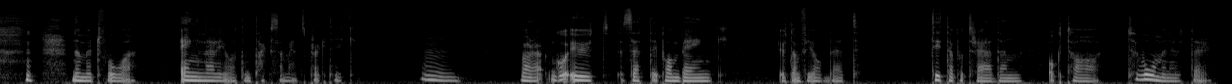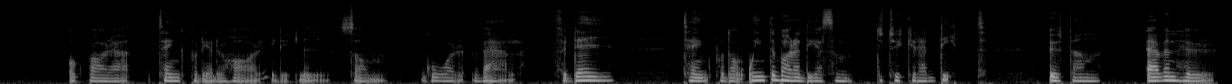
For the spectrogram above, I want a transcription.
Nummer två, ägna dig åt en tacksamhetspraktik. Mm. Bara gå ut, sätt dig på en bänk utanför jobbet, titta på träden och ta två minuter och bara tänk på det du har i ditt liv som går väl för dig. Tänk på dem, och inte bara det som du tycker är ditt, utan även hur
